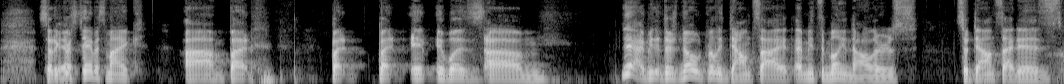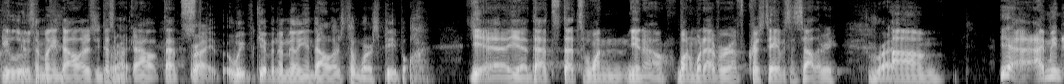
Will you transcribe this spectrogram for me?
right. So did Yeah. Chris Davis, Mike. Um, but, but, but it, it was, um, yeah. I mean, there's no really downside. I mean, it's a million dollars. So downside is you lose a million dollars. He doesn't work out. That's Right. We've given a million dollars to worse people. Yeah, yeah. That's that's one. You know, one whatever of Chris Davis's salary. Right. Um, yeah, I mean,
